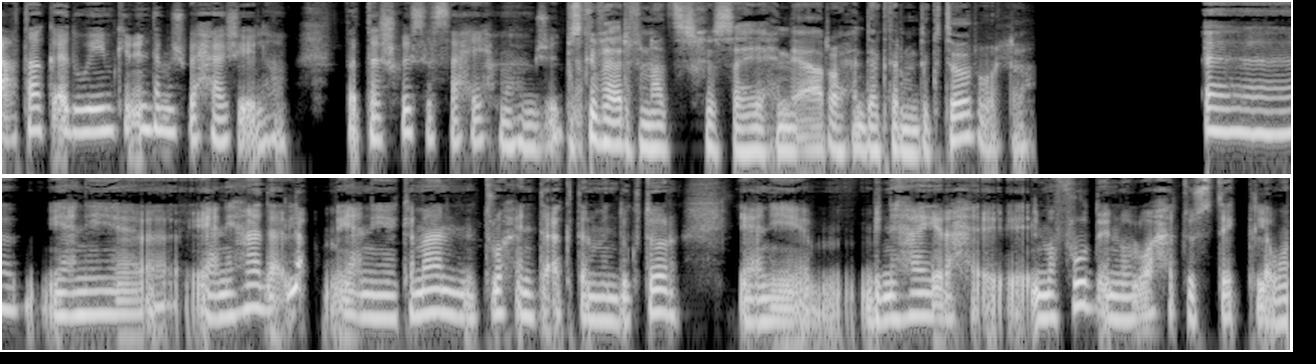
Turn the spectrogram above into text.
أعطاك أدوية يمكن أنت مش بحاجة لها فالتشخيص الصحيح مهم جدا. بس كيف أعرف إن هذا التشخيص صحيح؟ إني أروح عند أكثر من دكتور ولا؟ آه يعني يعني هذا لا يعني كمان تروح أنت أكثر من دكتور. يعني بالنهاية راح المفروض إنه الواحد تستك لو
